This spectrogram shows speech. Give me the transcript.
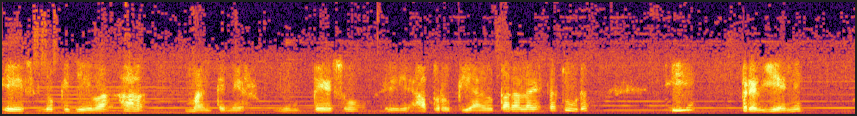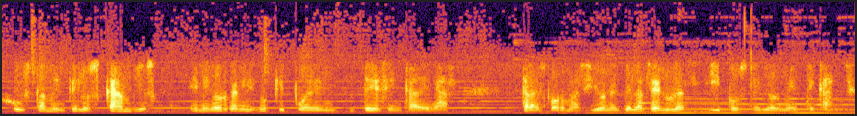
es lo que lleva a mantener un peso eh, apropiado para la estatura y previene justamente los cambios en el organismo que pueden desencadenar transformaciones de las células y posteriormente cáncer.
